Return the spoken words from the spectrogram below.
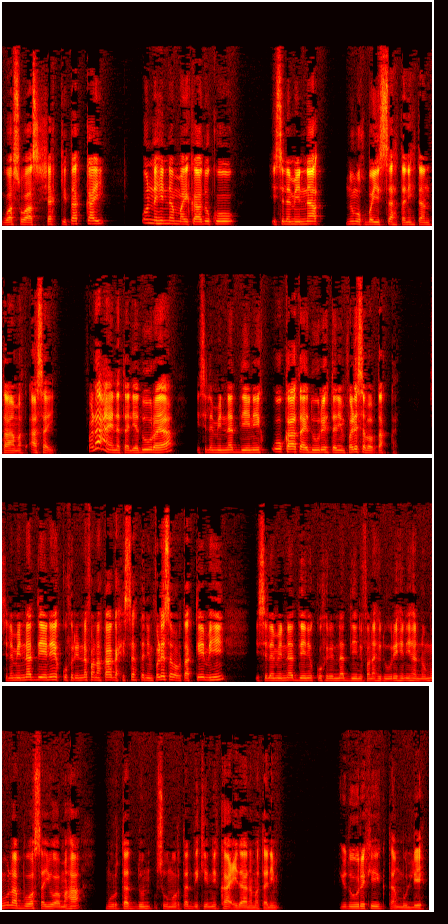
وسواس شك تكي ونهن ما يكادوكو إسلامنا نمخ بيسهتنهتن تامت أسي فلا عينة اليدوريا إسلامنا الديني وكاتا يدوره تنين فلي سبب تقي إسلامنا الديني كفر النفنا كاقا حسهتنين فلي سبب إسلامنا الديني كفر الديني فنه دوره نها النمو لب وصي ومها مرتد سو مرتد كيني قاعدان متنم يدورك تنبليه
